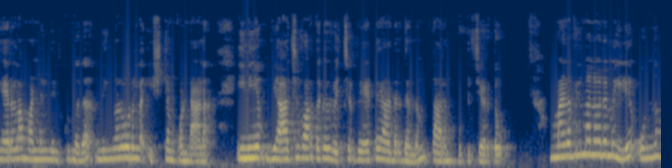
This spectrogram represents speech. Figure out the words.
കേരള മണ്ണിൽ നിൽക്കുന്നത് നിങ്ങളോടുള്ള ഇഷ്ടം കൊണ്ടാണ്. ഇനിയും വ്യാജവാർത്തകൾ വെച്ച് വേട്ടയാടരുതെന്നും താരം കൂട്ടിച്ചേർത്തു. മഴവിൽ മനോരമയിലെ ഒന്നും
